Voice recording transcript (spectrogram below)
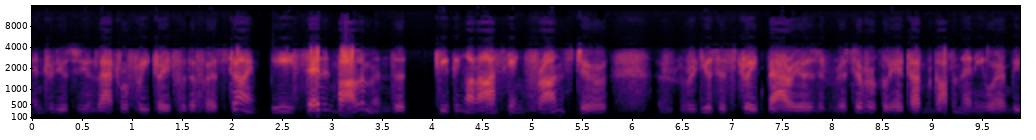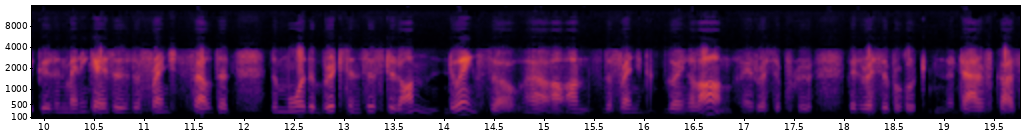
introduced unilateral free trade for the first time. He said in Parliament that keeping on asking France to reduce its trade barriers reciprocally, it hadn't gotten anywhere because in many cases the French felt that the more the Brits insisted on doing so, uh, on the French going along with reciprocal tariff cuts,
